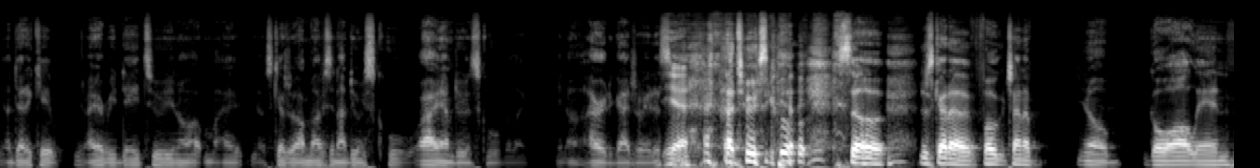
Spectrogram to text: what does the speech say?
you know, dedicate, you know, every day to. You know, my you know schedule. I'm obviously not doing school, or I am doing school, but like you know, I already graduated. So Yeah. not doing school. so just kind of trying to, you know, go all in,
